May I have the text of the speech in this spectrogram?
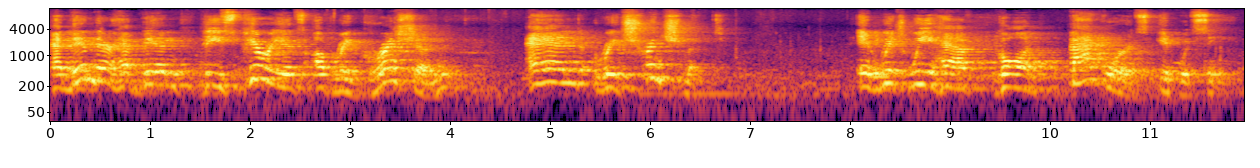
And then there have been these periods of regression and retrenchment in which we have gone backwards, it would seem.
